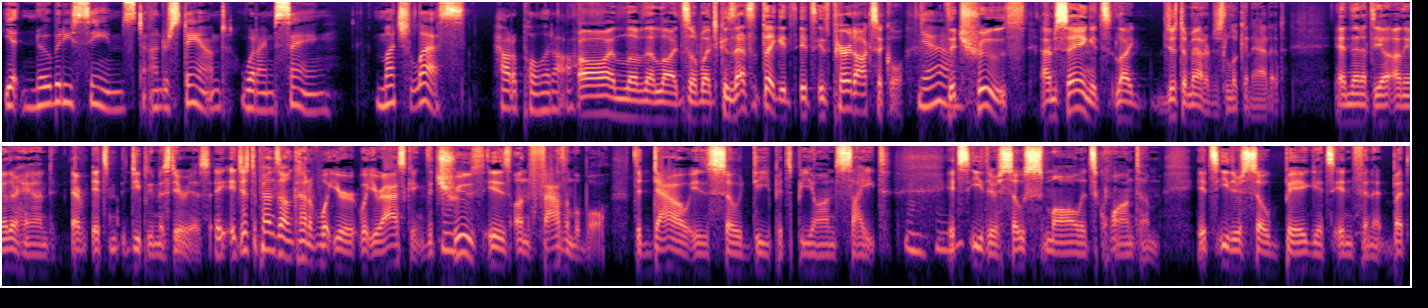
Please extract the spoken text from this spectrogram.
yet nobody seems to understand what I'm saying, much less how to pull it off. Oh, I love that line so much because that's the thing. It's, it's it's paradoxical. Yeah. The truth. I'm saying it's like just a matter of just looking at it, and then at the on the other hand, it's deeply mysterious. It, it just depends on kind of what you're what you're asking. The mm. truth is unfathomable. The Tao is so deep; it's beyond sight. Mm-hmm. It's either so small, it's quantum. It's either so big, it's infinite. But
